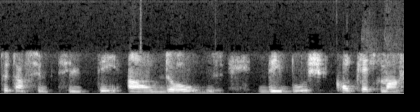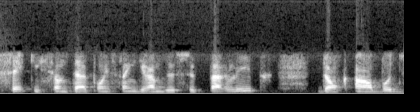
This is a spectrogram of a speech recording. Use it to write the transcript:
tout en subtilité, en dose, des bouches complètement secs. Ici, on est à 0,5 g de sucre par litre. Donc, en bas du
